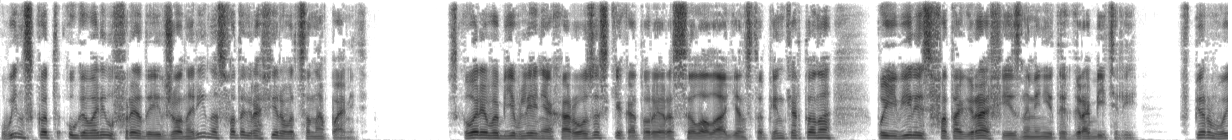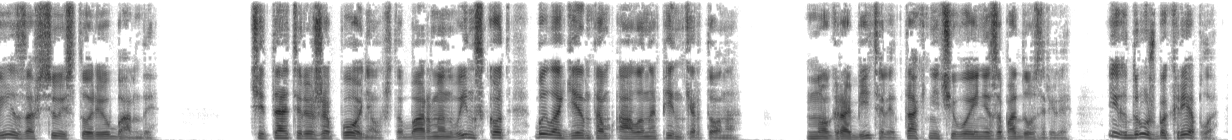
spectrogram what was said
Уинскотт уговорил Фреда и Джона Рина сфотографироваться на память. Вскоре в объявлениях о розыске, которые рассылало агентство Пинкертона, появились фотографии знаменитых грабителей. Впервые за всю историю банды. Читатель уже понял, что бармен Уинскотт был агентом Алана Пинкертона. Но грабители так ничего и не заподозрили. Их дружба крепла —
